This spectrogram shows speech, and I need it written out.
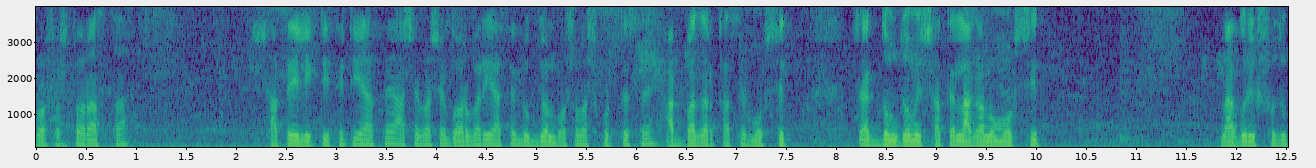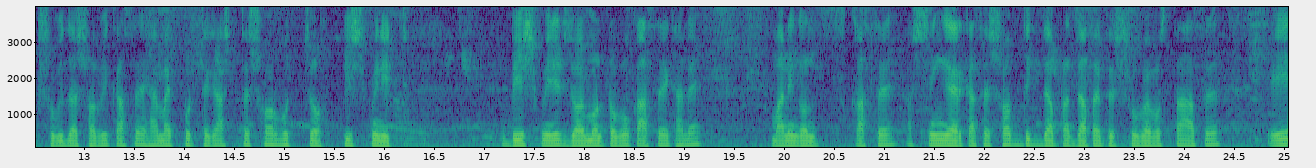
প্রশস্ত রাস্তা। সাথে ইলেকট্রিসিটি আছে, আশেপাশে ঘরবাড়ি আছে, লোকজন বসবাস করতেছে। হাটবাজার কাছে মসজিদ, একদম জমির সাথে লাগানো মসজিদ। নাগরিক সুযোগ সুবিধা সবই কাছে। হেমায়তপুর থেকে আসতে সর্বোচ্চ বিশ মিনিট বিশ মিনিট জয়মন্টবও কাছে এখানে। মানিগঞ্জ কাছে আর সিংহের কাছে সব দিক দিয়ে আপনার যাতায়াতের সুব্যবস্থা আছে। এই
